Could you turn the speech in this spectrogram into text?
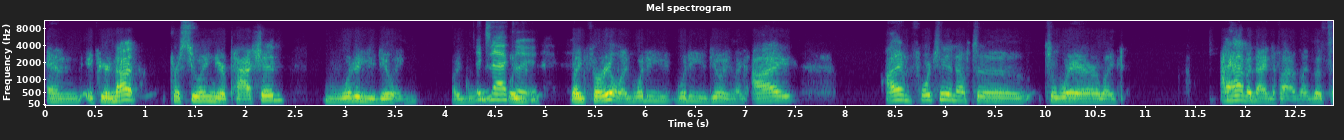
and if you're not pursuing your passion what are you doing like like- Exactly. like for real like what are you what are you doing like i i am fortunate enough to to where like i have a nine to five like let's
